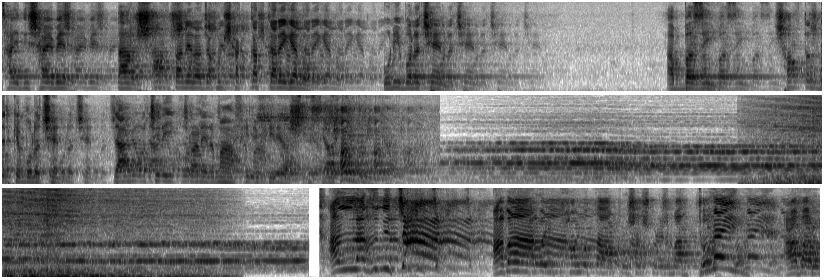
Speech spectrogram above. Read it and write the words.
সাইদি সাহেবের তার সন্তানেরা যখন সাক্ষাৎকারে গেল, উনি বলেছেন, আব্বাজি, সন্তানদেরকে বলেছেন যে আমি অচিরেই কোরআনের মাহফিলে ফিরে আসতেছি, আলহামদুলিল্লাহ। আল্লাহ যদি চান আবার ওই ক্ষমতা প্রশাসনের মাধ্যমে আবারও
